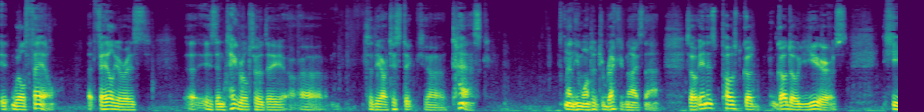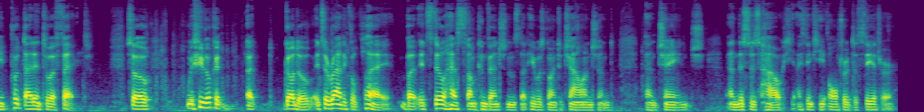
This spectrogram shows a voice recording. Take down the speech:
it will fail. That failure is, uh, is integral to the, uh, to the artistic uh, task and he wanted to recognize that. So in his post Godot years, he put that into effect. So if you look at, at Godot, it's a radical play, but it still has some conventions that he was going to challenge and and change. And this is how he, I think he altered the theater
